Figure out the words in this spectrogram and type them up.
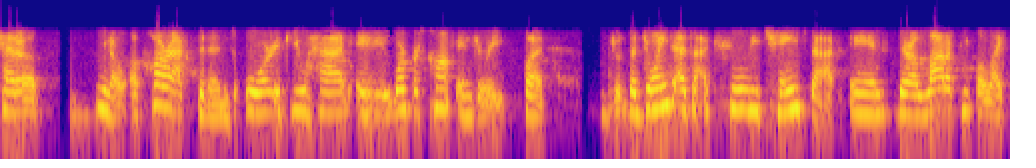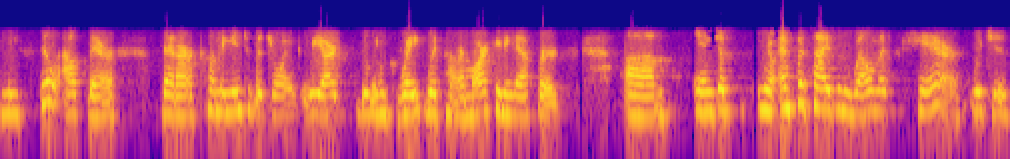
had a you know a car accident or if you had a workers' comp injury, but the joint has actually changed that, and there are a lot of people like me still out there that are coming into the joint. We are doing great with our marketing efforts um, and just you know emphasizing wellness care, which is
